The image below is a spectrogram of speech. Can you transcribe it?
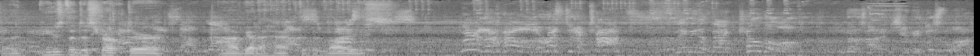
so use the disruptor. Now I've got to hack the device. Where the hell are the rest of the cops? Maybe the bat killed them all. Knows how to jimmy this lock.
